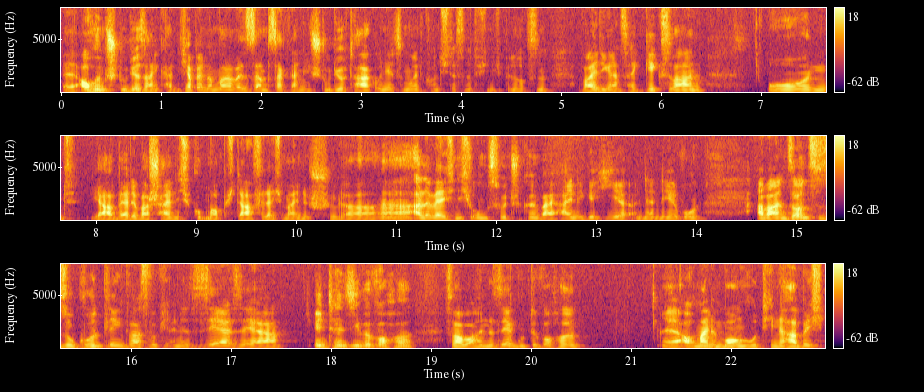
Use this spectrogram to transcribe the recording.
äh, auch im Studio sein kann. Ich habe ja normalerweise Samstag dann den Studiotag und jetzt im Moment konnte ich das natürlich nicht benutzen, weil die ganze Zeit Gigs waren. Und ja, werde wahrscheinlich gucken, ob ich da vielleicht meine Schüler, na, alle werde ich nicht umswitchen können, weil einige hier in der Nähe wohnen. Aber ansonsten so grundlegend war es wirklich eine sehr, sehr intensive Woche. Es war aber auch eine sehr gute Woche. Äh, auch meine Morgenroutine habe ich,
